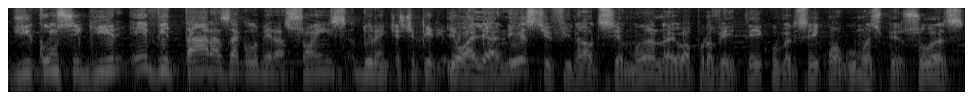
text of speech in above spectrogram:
de conseguir evitar as aglomerações durante este período. E olha, neste final de semana eu aproveitei, conversei com algumas pessoas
